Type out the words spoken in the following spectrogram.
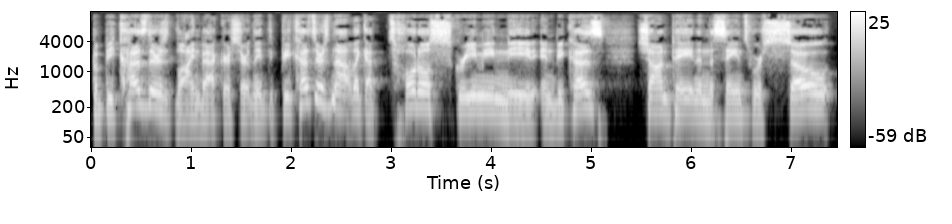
but because there's linebacker, certainly because there's not like a total screaming need, and because Sean Payton and the Saints were so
